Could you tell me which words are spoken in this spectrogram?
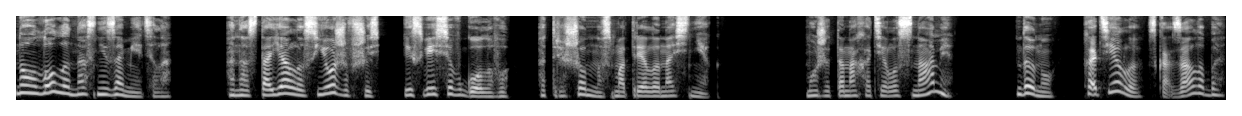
но Лола нас не заметила. Она стояла, съежившись и свесив голову, отрешенно смотрела на снег. Может, она хотела с нами? Да ну, хотела, сказала бы.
